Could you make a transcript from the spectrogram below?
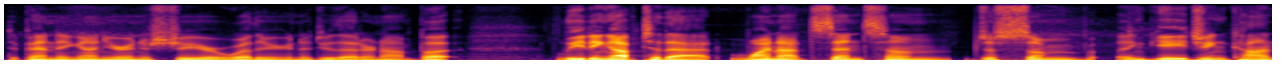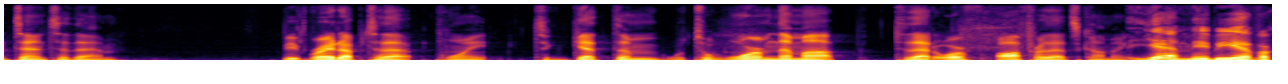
depending on your industry or whether you're going to do that or not. But leading up to that, why not send some just some engaging content to them, be right up to that point to get them to warm them up to that orf- offer that's coming. yeah, maybe you have a,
